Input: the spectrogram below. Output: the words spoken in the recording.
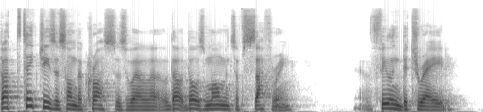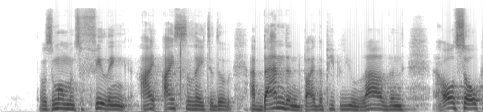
But take Jesus on the cross as well, uh, those moments of suffering, uh, feeling betrayed, those moments of feeling isolated, uh, abandoned by the people you love, and also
